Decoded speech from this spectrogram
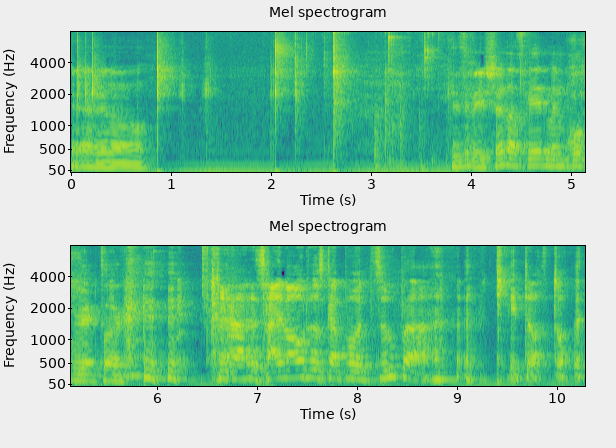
Ja, genau. Siehst du, wie schön das geht mit dem Profi-Werkzeug? Ja, das halbe Auto ist kaputt. Super. Geht doch toll.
